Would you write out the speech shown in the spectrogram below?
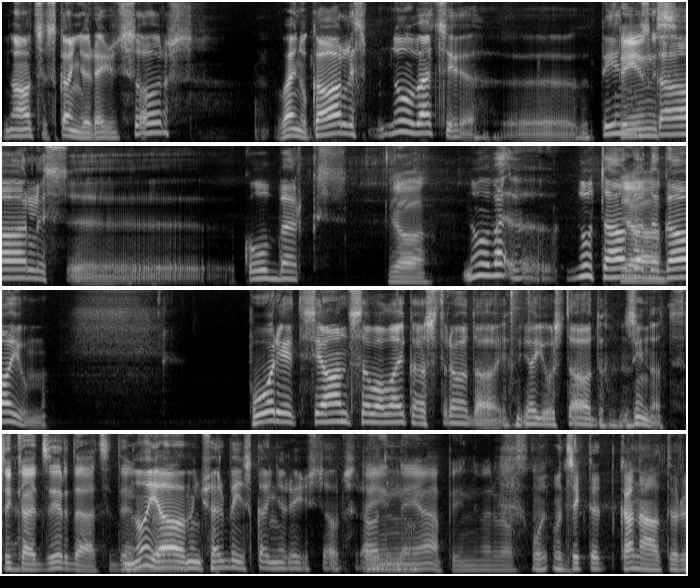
Nāca skaņa režisors. Vai nu Kārlis, nu, vecie uh, Pīnis, Pīnis. Kārlis, uh, Kulbergs. Jā, Nu, ve, uh, nu, tā. Jā. gada gājuma. Porietis Jānis savā laikā strādāja, ja jūs tādu zinat. tikai dzirdēts. Nu, jā, viņš arī bija skaņa režisors. Jā, pīni var vēl. Un, un cik tad kanāli tur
